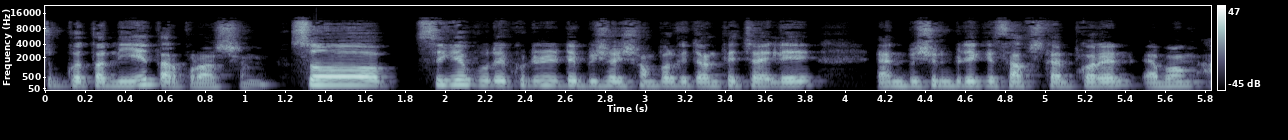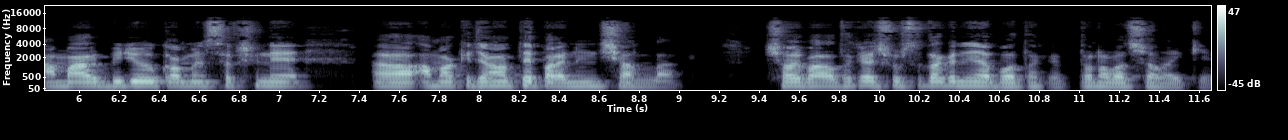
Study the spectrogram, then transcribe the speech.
যোগ্যতা নিয়ে তারপর আসেন। সো সিঙ্গাপুরের খুঁটিনাটি বিষয় সম্পর্কে জানতে চাইলে অ্যাম্বিশন বিডিকে সাবস্ক্রাইব করেন এবং আমার ভিডিও কমেন্ট সেকশনে আমাকে জানাতে পারেন ইনশাল্লাহ সবাই ভালো থাকেন, সুস্থ থাকেন, নিরাপদ থাকেন। ধন্যবাদ সবাইকে।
